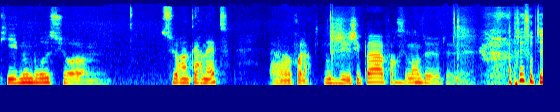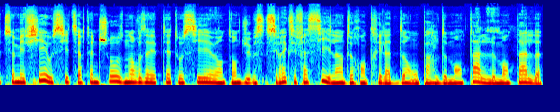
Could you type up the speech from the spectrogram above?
qui est nombreux sur euh, sur internet. Euh, voilà, donc j'ai pas forcément de, de... Après, il faut peut-être se méfier aussi de certaines choses. Non, vous avez peut-être aussi entendu. C'est vrai que c'est facile hein, de rentrer là-dedans. On parle de mental. Le mental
